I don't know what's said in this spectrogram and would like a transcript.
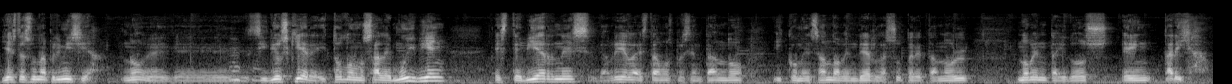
Y esta es una primicia, ¿no? Eh, eh, si Dios quiere y todo nos sale muy bien, este viernes, Gabriela, estamos presentando y comenzando a vender la superetanol 92 en Tarija.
